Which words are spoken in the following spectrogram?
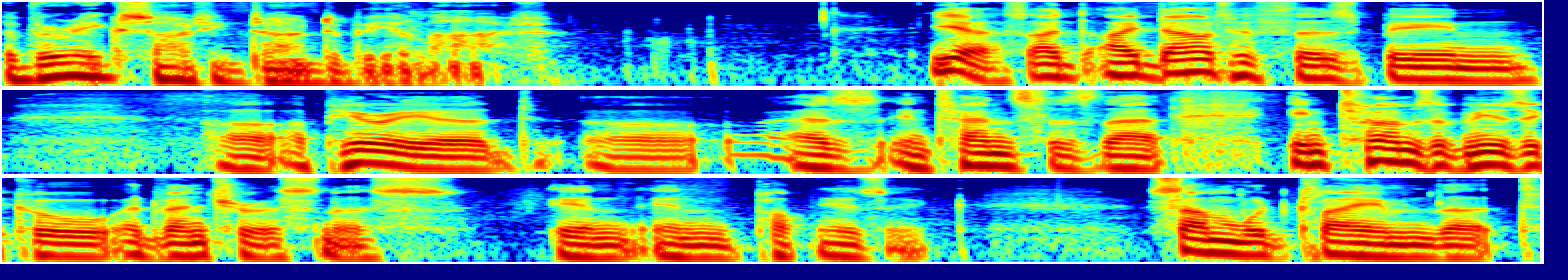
A very exciting time to be alive. Yes, I, I doubt if there's been uh, a period uh, as intense as that in terms of musical adventurousness in, in pop music. Some would claim that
